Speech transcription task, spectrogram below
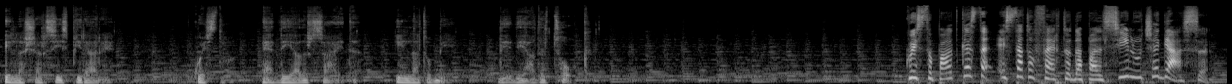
e lasciarsi ispirare. Questo è The Other Side, il lato B di The Other Talk. Questo podcast è stato offerto da Palsi Luce Gas.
